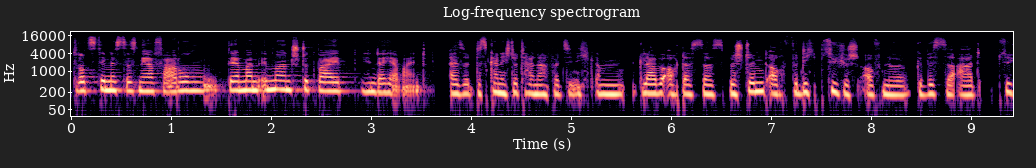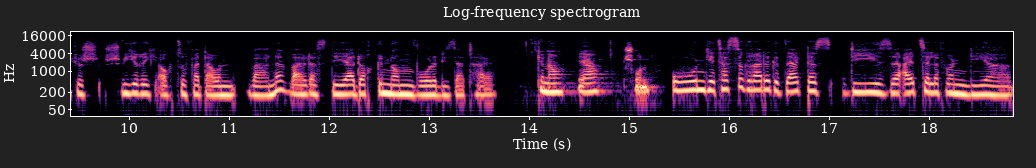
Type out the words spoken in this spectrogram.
trotzdem ist das eine Erfahrung, der man immer ein Stück weit hinterher weint. Also das kann ich total nachvollziehen. Ich ähm, glaube auch, dass das bestimmt auch für dich psychisch auf eine gewisse Art psychisch schwierig auch zu verdauen war, ne? Weil das dir ja doch genommen wurde, dieser Teil. Genau, ja, schon. Und jetzt hast du gerade gesagt, dass diese Eizelle von dir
